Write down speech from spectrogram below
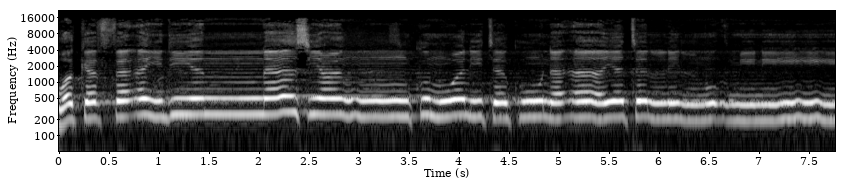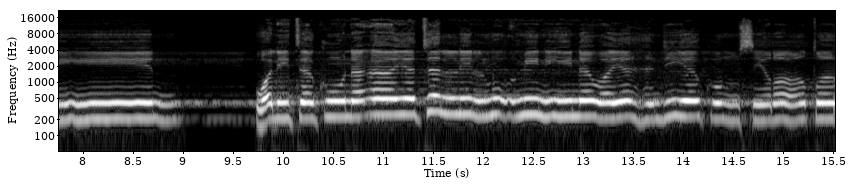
وكف أيدي الناس عنكم ولتكون آية للمؤمنين ولتكون آية للمؤمنين ويهديكم صراطا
